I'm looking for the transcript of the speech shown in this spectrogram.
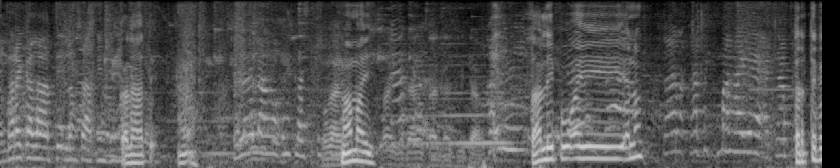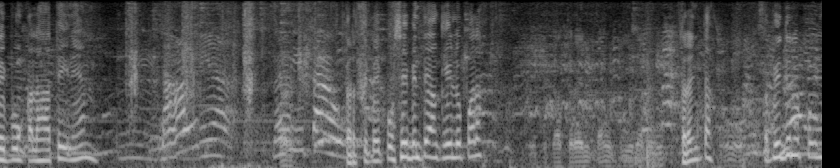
Pare kalahati lang sa akin. Kalahati. Oo. Mamay. Tali po ay ano? 35 po ang kalahati niyan. Nasitaw. 35 po. 70 ang kilo pala. 30 Ah, pwede na po yun.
